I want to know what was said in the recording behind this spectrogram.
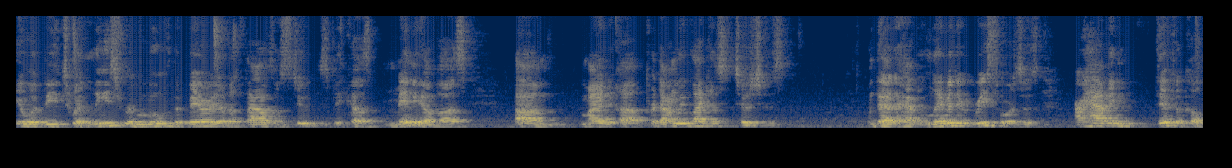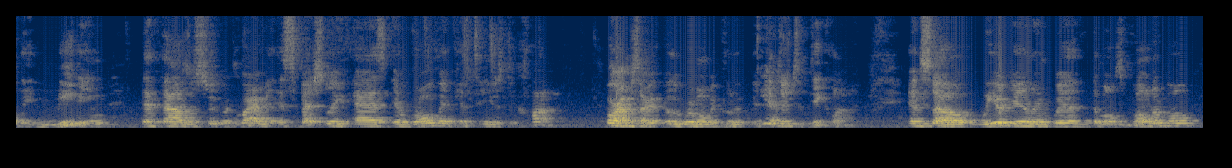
it would be to at least remove the barrier of a thousand students because many of us, um, my, uh, predominantly black institutions that have limited resources are having difficulty meeting that thousand student requirement, especially as enrollment continues to climb. Or I'm sorry, enrollment continues to decline. And so we are dealing with the most vulnerable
